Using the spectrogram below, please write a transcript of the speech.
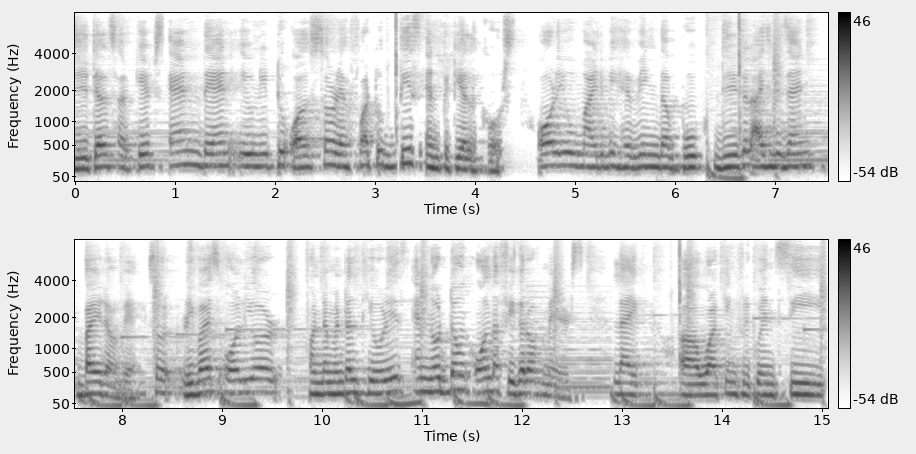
digital circuits and then you need to also refer to this nptel course or you might be having the book digital IC design by Rabaey. So revise all your fundamental theories and note down all the figure of merits like uh, working frequency,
